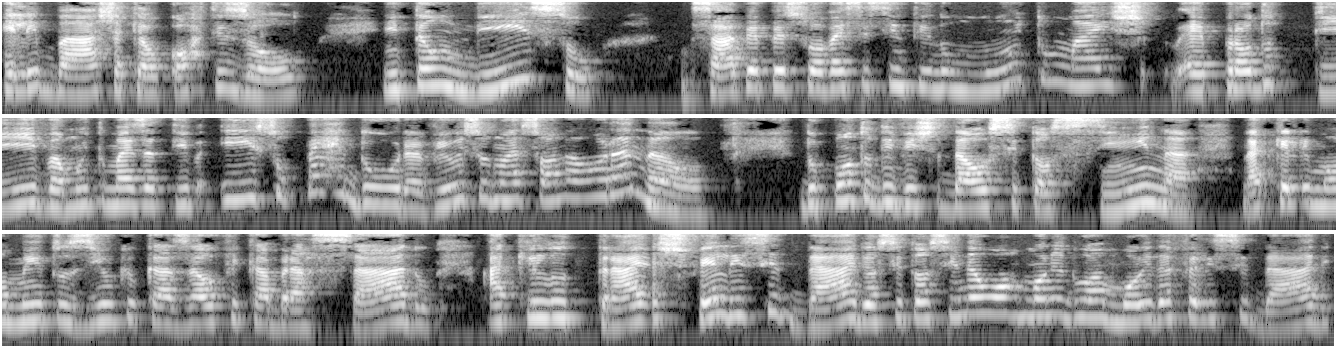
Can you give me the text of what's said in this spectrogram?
ele baixa, que é o cortisol. Então, nisso, sabe? A pessoa vai se sentindo muito mais é, produtiva, muito mais ativa, e isso perdura, viu? Isso não é só na hora, não. Do ponto de vista da ocitocina, naquele momentozinho que o casal fica abraçado, aquilo traz felicidade. A ocitocina é o hormônio do amor e da felicidade.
